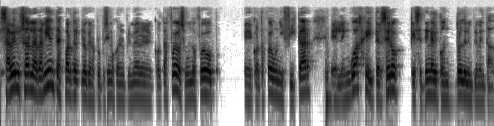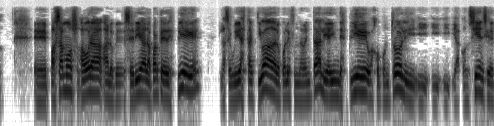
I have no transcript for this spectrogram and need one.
Saber usar la herramienta es parte de lo que nos propusimos con el primer cortafuego, segundo fuego, cortafuego, unificar el lenguaje y tercero, que se tenga el control de lo implementado. Eh, pasamos ahora a lo que sería la parte de despliegue. La seguridad está activada, lo cual es fundamental, y hay un despliegue bajo control y, a conciencia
